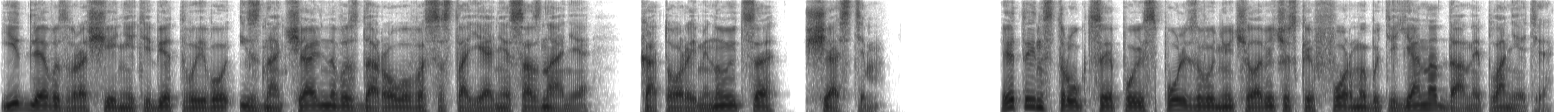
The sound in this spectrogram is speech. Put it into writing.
и для возвращения тебе твоего изначального здорового состояния сознания, которое именуется счастьем. Это инструкция по использованию человеческой формы бытия на данной планете.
